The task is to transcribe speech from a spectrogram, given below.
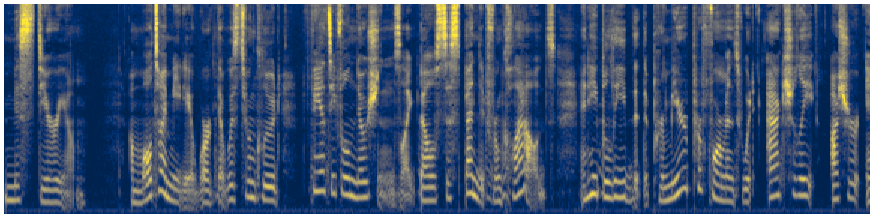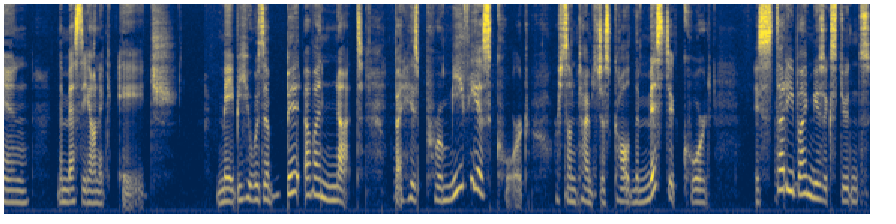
Mysterium, a multimedia work that was to include fanciful notions like bells suspended from clouds, and he believed that the premiere performance would actually usher in the Messianic age. Maybe he was a bit of a nut, but his Prometheus chord, or sometimes just called the mystic chord, is studied by music students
